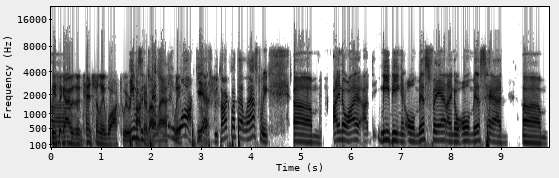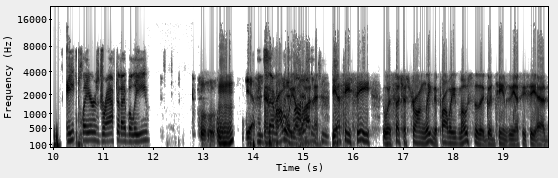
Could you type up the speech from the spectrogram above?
He's the guy Uh, who was intentionally walked. We were he was talking about last intentionally week. walked. Yes, we talked about that last week. Um, I know. I, I me being an Ole Miss fan, I know Ole Miss had um, eight players drafted, I believe, Mm-hmm. Mhm. Yes. and, And several- probably a lot. other The SEC was such a strong league that probably most of the good teams in the SEC had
